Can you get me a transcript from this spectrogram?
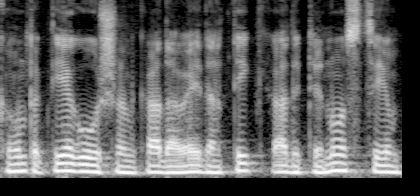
kontaktu iegūšana, kādā veidā tikt, kādi ir tie nosacījumi,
